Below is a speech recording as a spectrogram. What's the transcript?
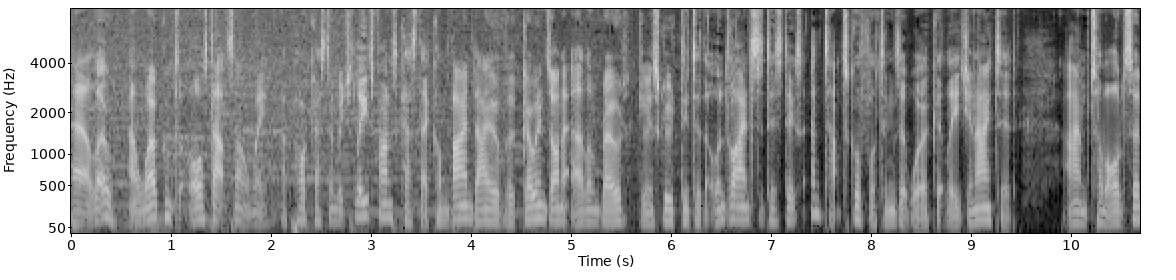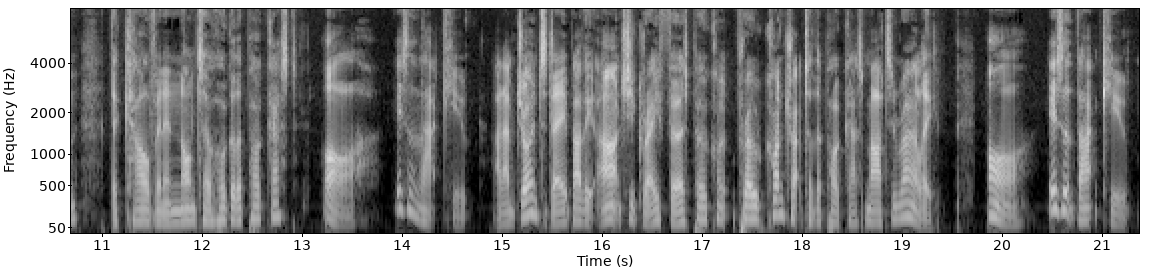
Hello, and welcome to All Stats Aren't We, a podcast in which Leeds fans cast their combined eye over goings on at Elland Road, giving scrutiny to the underlying statistics and tactical footings at work at Leeds United. I'm Tom Alderson, the Kalvin and Gnonto hug of the podcast. Aw, isn't that cute? And I'm joined today by the Archie Gray first pro, pro contract of the podcast, Martin Riley. Aw, isn't that cute?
